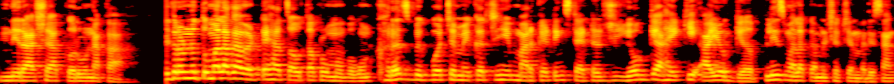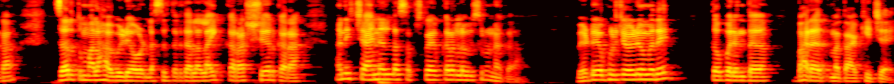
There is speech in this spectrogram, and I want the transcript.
निराशा करू नका. मित्रांनो तुम्हाला काय वाटतं हा चौथा प्रोमो बघून? खरंच बिग बॉसच्या मेकरची ही मार्केटिंग स्ट्रॅटर्जी योग्य आहे की अयोग्य? प्लीज मला कमेंट सेक्शनमध्ये सांगा. जर तुम्हाला हा व्हिडिओ आवडला असेल तर त्याला लाईक करा शेअर करा आणि चॅनलला सबस्क्राईब करायला विसरू नका. भेटूया पुढच्या व्हिडिओमध्ये तोपर्यंत भारत माता की जय.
